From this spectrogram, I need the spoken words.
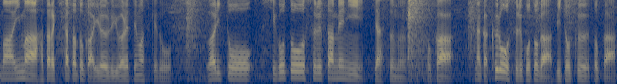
まあ今働き方とかいろいろ言われてますけど割と仕事をするために休むとかなんか苦労することが美徳とか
